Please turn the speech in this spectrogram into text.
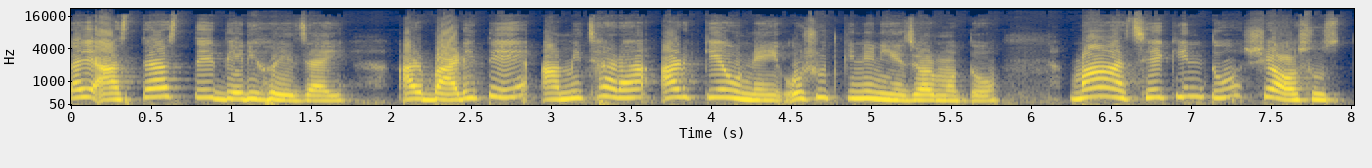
তাই আস্তে আস্তে দেরি হয়ে যায়। আর বাড়িতে আমি ছাড়া আর কেউ নেই ওষুধ কিনে নিয়ে যাওয়ার মতো। মা আছে কিন্তু সে অসুস্থ।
